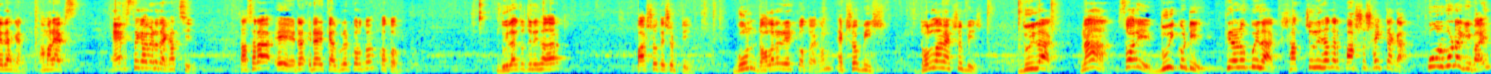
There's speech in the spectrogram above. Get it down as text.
এ দেখেন, আমার অ্যাপস অ্যাপস থেকে আমি এটা দেখাচ্ছি। তাছাড়া, এ, এটা এটা ক্যালকুলেট করো তো, কত? দুই লাখ চৌচল্লিশ হাজার পাঁচশো তেষট্টি। গুণ ডলারের রেট কত এখন? একশো বিশ। ধরলাম একশো বিশ। দুই লাখ। না সরি দুই কোটি তিরানব্বই লাখ সাতচল্লিশ হাজার পাঁচশো ষাট টাকা। করবোটা কি ভাই?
